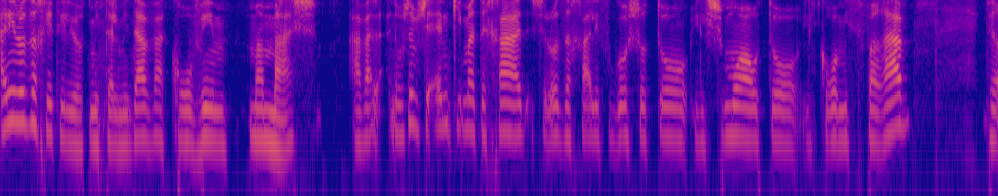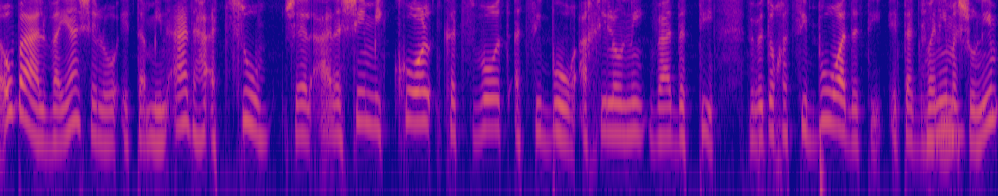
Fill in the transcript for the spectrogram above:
אני לא זכיתי להיות מתלמידיו הקרובים ממש, אבל אני חושב שאין כמעט אחד שלא זכה לפגוש אותו, לשמוע אותו, לקרוא מספריו. וראו בהלוויה שלו את המנעד העצום של האנשים מכל קצוות הציבור, החילוני והדתי, ובתוך הציבור הדתי, את הגוונים Mhm. השונים.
